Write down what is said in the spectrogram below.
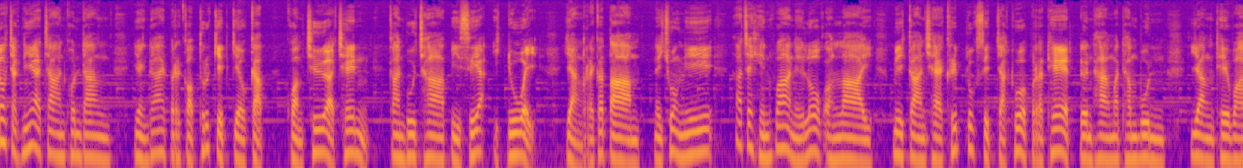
นอกจากนี้อาจารย์คนดังยังได้ประกอบธุรกิจเกี่ยวกับความเชื่อ เช่น การบูชาปีเสียอีกด้วย อย่างไรก็ตาม ในช่วงนี้อาจจะเห็นว่าในโลกออนไลน์ มีการแชร์คลิปลูกศิษย์จากทั่วประเทศเดินทางมาทำบุญ ยังเทวา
